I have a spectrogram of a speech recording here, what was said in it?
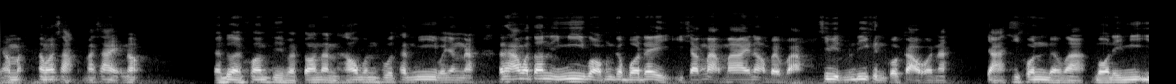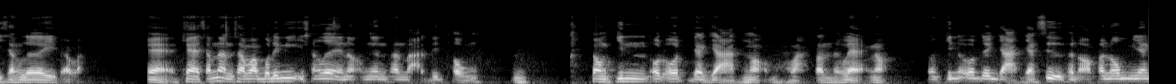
เอามาเอามาสักมาใส่เนาะแต่ด้วยความที่แบบตอนนั้นเฮามันบ่ทันมีบ่ยังนะแต่ถามว่าตอนนี้มีบ่มันก็บ่ได้อีชังมากมายเนาะแบบว่าชีวิตมันดีขึ้นกว่าเก่าอะนะจากที่คนแบบว่าบ่ได้มีอีชังเลยแบบว่าแค่แค่สำนันสำว่าบ่ได้มีอีชั้งเลยเนาะเงินพันบาทติดถงต้องกินอดอดๆอยากๆเนาะว่าตอนแรกเนาะต้องกินอดๆอยากๆอยากซื้อขนมขนมยัง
